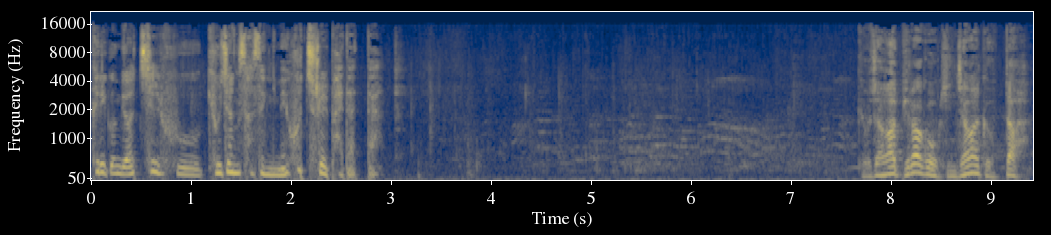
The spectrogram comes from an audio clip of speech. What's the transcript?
그리고 며칠 후 교장 선생님의 호출을 받았다. 교장 앞이라고 긴장할 거 없다.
